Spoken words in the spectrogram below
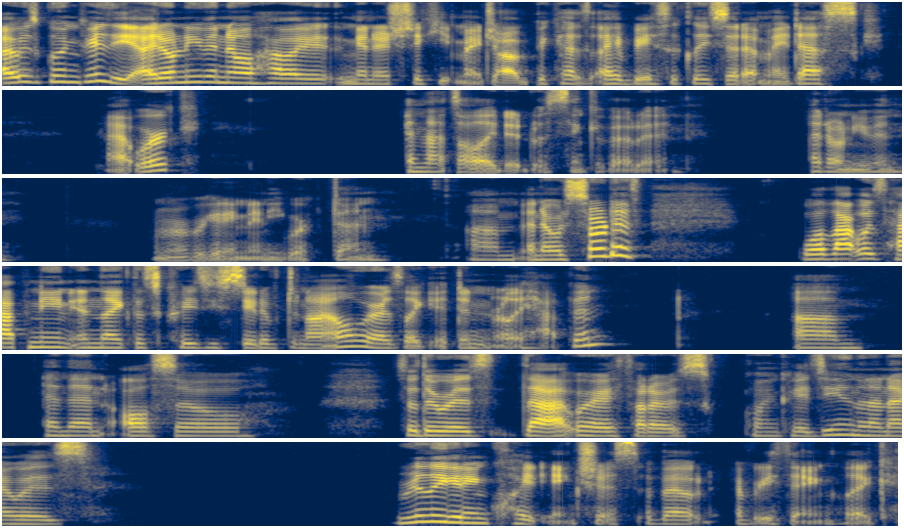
I was going crazy. I don't even know how I managed to keep my job because I basically sit at my desk at work, and that's all I did was think about it. I don't even remember getting any work done. Um, and I was sort of, while that was happening in like this crazy state of denial, where it's like it didn't really happen. Um, and then also, so there was that where I thought I was going crazy, and then I was really getting quite anxious about everything. Like,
